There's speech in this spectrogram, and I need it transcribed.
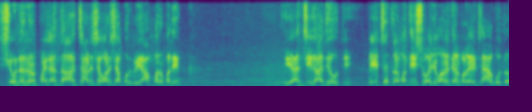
शिवनेरीवर पहिल्यांदा चारशे वर्षापूर्वी आंबर मलिक यांची गादी होती. म्हणजे छत्रपती शिवाजी महाराज जन्माला याच्या अगोदर.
